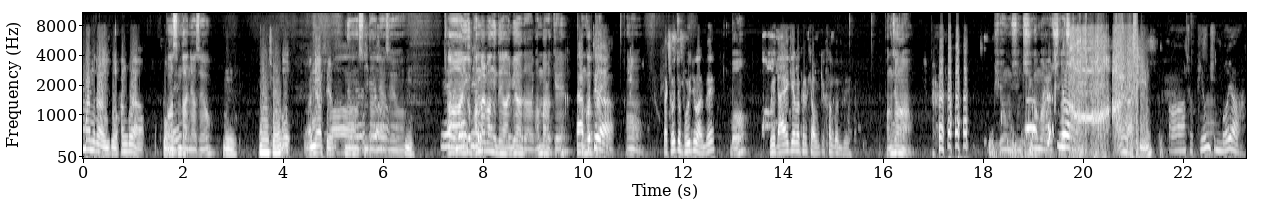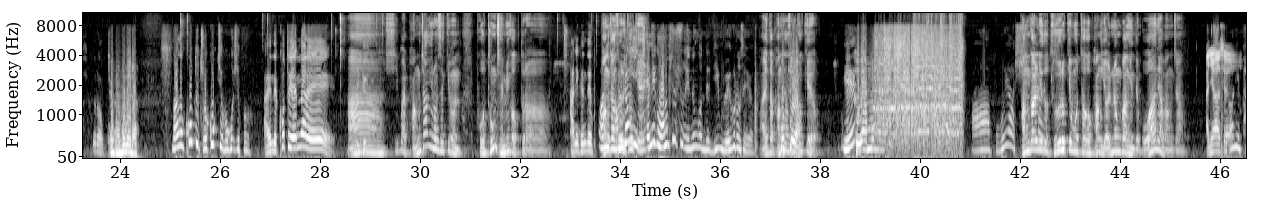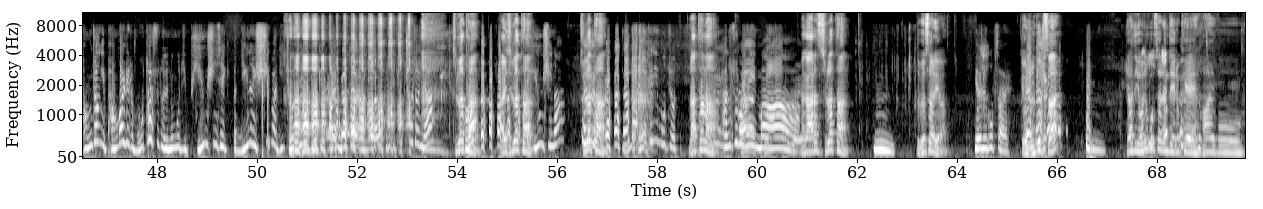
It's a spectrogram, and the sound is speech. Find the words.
게임하느라 이거 한 거야. 토크. 반갑습니다. 안녕하세요. 응. 안녕하세요. 어, 안녕하세요. 네 반갑습니다. 안녕하세요. 응. 예, 아 안녕하세요. 이거 반말방인데 아 미안하다. 반말할게. 야, 반갑다. 코트야. 어 나 그것 좀 보여주면 안 돼? 뭐? 왜 나에게만 그렇게 엄격한 건데? 방장아. 비용신 지가 말하고 지가 야. 지 아, 저 비용신 뭐야? 시끄러워. 저 내보내라. 나는 코트 젖꼭지 보고 싶어. 아니 근데 코트 옛날에 아 씨발 방장 이런 새끼면 보통 재미가 없더라. 아니 근데 아니, 방장 소리 방장이 끌게. 재미가 없을 수도 있는 건데 님 왜 그러세요? 아 일단 방장 소리 코트야. 끌게요. 예? 그거 한 번만 해줘. 아, 뭐야? 씨. 방 관리도 더럽게 못하고 방 10명 방인데 뭐하냐 방장. 안녕하세요. 아니, 방장이 방 관리를 못할 수도 있는 거지. 비용신 새끼야. 니는 씨발 니 저태는 그렇게 관리 못해. 그렇게 쫓아졌냐? 질라탄. 아이 질라탄. 비용신아? 니 저태니 뭐저 라탄아. 반수를 해 임마. 내가 알았어 질라탄. 음, 너 몇 살이야? 17살. 17살? 음. 야, 근데 17살인데 이렇게, 아이고.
